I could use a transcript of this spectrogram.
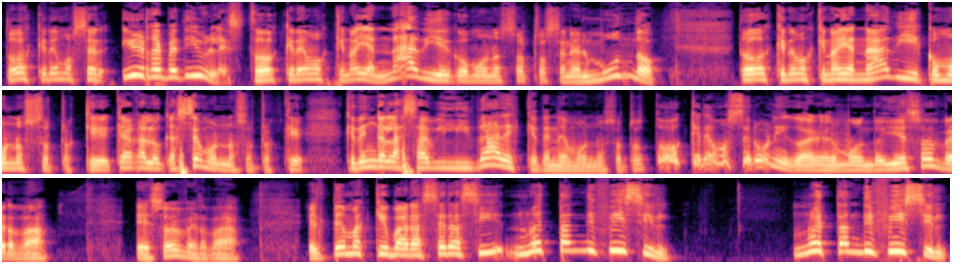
todos queremos ser irrepetibles, todos queremos que no haya nadie como nosotros en el mundo. Todos queremos que no haya nadie como nosotros, que, haga lo que hacemos nosotros, que, que tenga las habilidades que tenemos nosotros. Todos queremos ser únicos en el mundo y eso es verdad. Eso es verdad. El tema es que para ser así no es tan difícil. No es tan difícil.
